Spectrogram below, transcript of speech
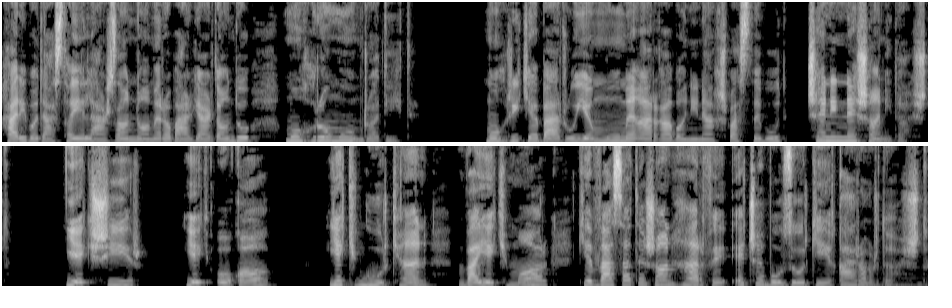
هری با دستهای لرزان نامه را برگرداند و مهر و موم را دید. مهری که بر روی موم ارغوانی نقش بسته بود چنین نشانی داشت. یک شیر، یک عقاب، یک گورکن و یک مار که وسطشان حرف اچ بزرگی قرار داشت.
